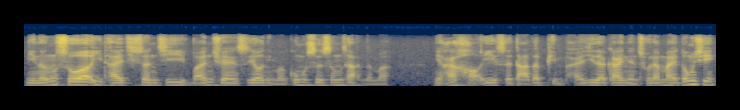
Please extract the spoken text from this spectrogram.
你能说一台计算机完全是由你们公司生产的吗？你还好意思打着品牌机的概念出来卖东西？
